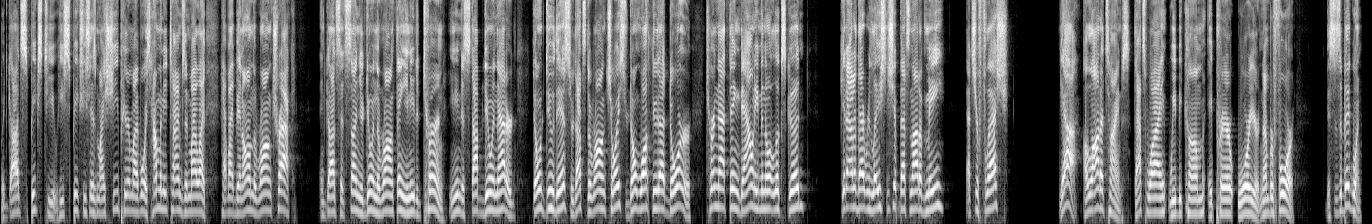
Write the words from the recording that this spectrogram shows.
But God speaks to you. He speaks. He says, "My sheep hear my voice." How many times in my life have I been on the wrong track and God said, "Son, you're doing the wrong thing. You need to turn. You need to stop doing that or don't do this or that's the wrong choice or don't walk through that door or turn that thing down even though it looks good." Get out of that relationship. That's not of me. That's your flesh. Yeah, a lot of times. That's why we become a prayer warrior. Number four, this is a big one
